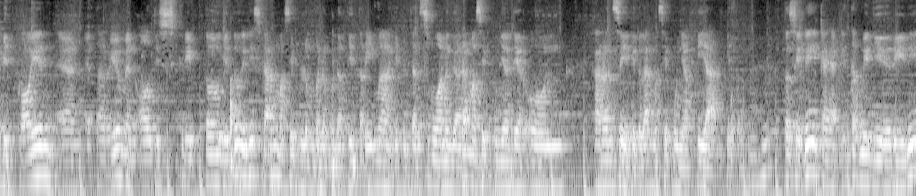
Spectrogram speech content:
Bitcoin and Ethereum and all this crypto gitu ini sekarang masih belum benar-benar diterima gitu. Dan semua negara masih punya their own currency gitu kan masih punya fiat gitu. Terus ini kayak intermediary ini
